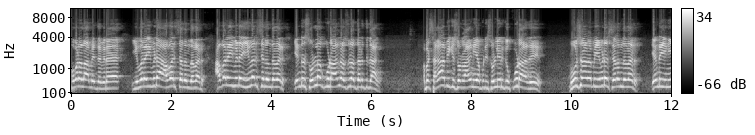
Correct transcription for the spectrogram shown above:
புகழலாமே தவிர இவரை விட அவர் சிறந்தவர் அவரை விட இவர் சிறந்தவர் என்று சொல்லக்கூடாதுன்னு ரசூலா தடுத்துட்டாங்க. அப்ப சகாபிக்கு சொல்றாங்க நீ அப்படி சொல்லியிருக்க கூடாது. மூசா நபியை விட சிறந்தவர் என்று நீ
